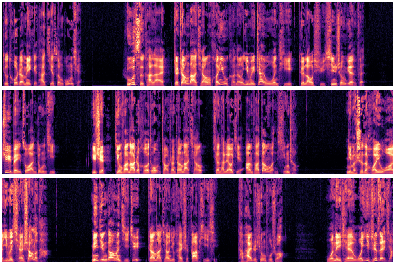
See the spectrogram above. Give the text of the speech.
就拖着没给他结算工钱。如此看来，这张大强很有可能因为债务问题对老许心生怨愤，具备作案动机。于是，警方拿着合同找上张大强，向他了解案发当晚的行程。你们是在怀疑我因为钱杀了他？民警刚问几句，张大强就开始发脾气。他拍着胸脯说。我那天我一直在家，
